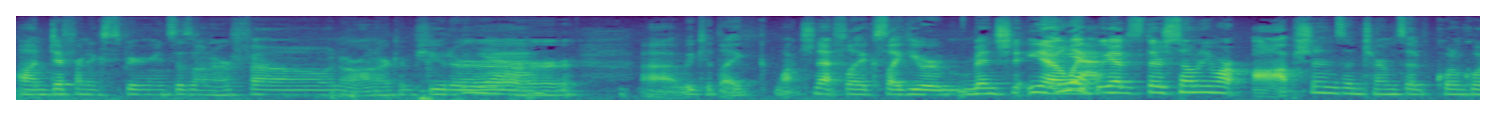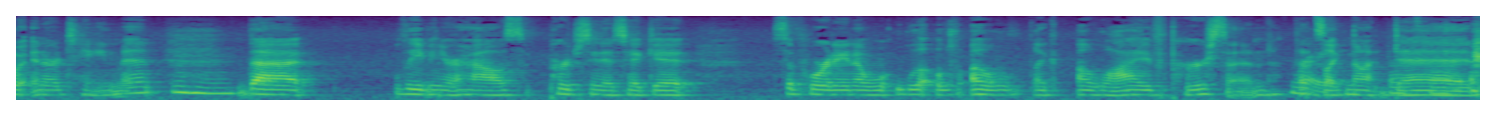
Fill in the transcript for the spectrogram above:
on different experiences on our phone or on our computer Yeah. or uh, we could like watch Netflix like you were mentioning you know like we have there's so many more options in terms of quote unquote entertainment Mm-hmm. that leaving your house purchasing a ticket supporting a, a- like a live person that's Right. like not That's dead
